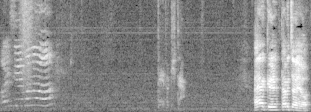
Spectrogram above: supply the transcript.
美味しいデブ来た早く食べちゃうよ。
